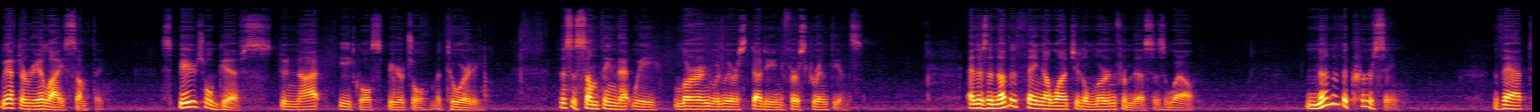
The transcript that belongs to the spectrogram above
We have to realize something. Spiritual gifts do not equal spiritual maturity. This is something that we learned when we were studying 1 Corinthians. And there's another thing I want you to learn from this as well. None of the cursing that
